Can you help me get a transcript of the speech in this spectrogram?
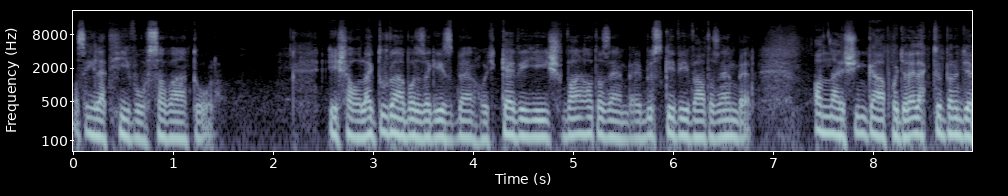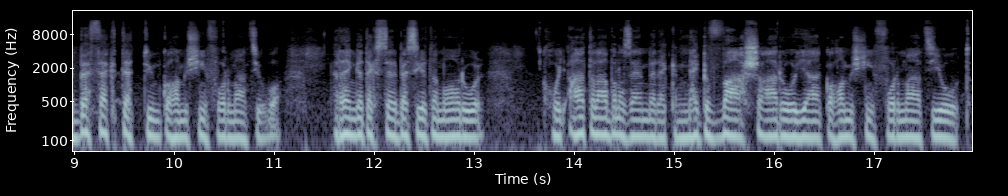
az élet hívó szavától. És a legdurább az egészben, hogy kevés is válhat az ember, büszkévé vált az ember, annál is inkább, hogy a legtöbben ugye befektettünk a hamis információba. Rengetegszer beszéltem arról, hogy általában az emberek megvásárolják a hamis információt,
